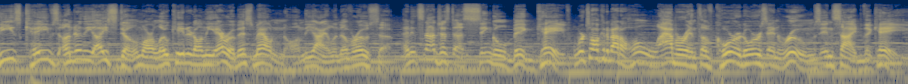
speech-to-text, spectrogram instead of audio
These caves under the ice dome are located on the Erebus Mountain on the island of Rosa. And it's not just a single big cave, we're talking about a whole labyrinth of corridors and rooms inside the cave.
